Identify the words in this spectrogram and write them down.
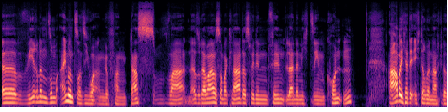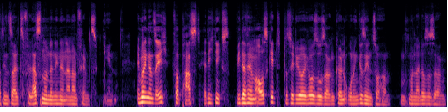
äh, wäre dann so um 21 Uhr angefangen. Das war, also da war es aber klar, dass wir den Film leider nicht sehen konnten. Aber ich hatte echt darüber nachgedacht, den Saal zu verlassen und dann in einen anderen Film zu gehen. Ich meine ganz ehrlich, verpasst hätte ich nichts. Wie der Film ausgeht, das hätte ich euch auch so sagen können, ohne ihn gesehen zu haben. Muss man leider so sagen.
